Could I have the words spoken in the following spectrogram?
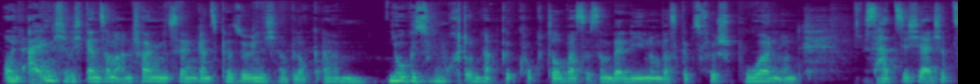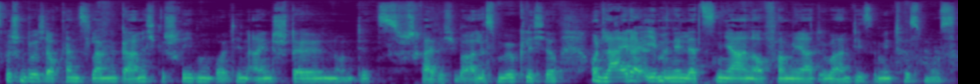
Und eigentlich habe ich ganz am Anfang, das ist ja ein ganz persönlicher Blog, ähm, nur gesucht und habe geguckt, so was ist in Berlin und was gibt's für Spuren. Und es hat sich ja, ich habe zwischendurch auch ganz lange gar nicht geschrieben und wollte ihn einstellen und jetzt schreibe ich über alles Mögliche und leider eben in den letzten Jahren auch vermehrt über Antisemitismus,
